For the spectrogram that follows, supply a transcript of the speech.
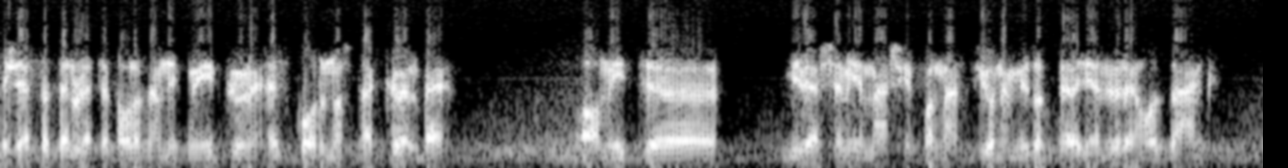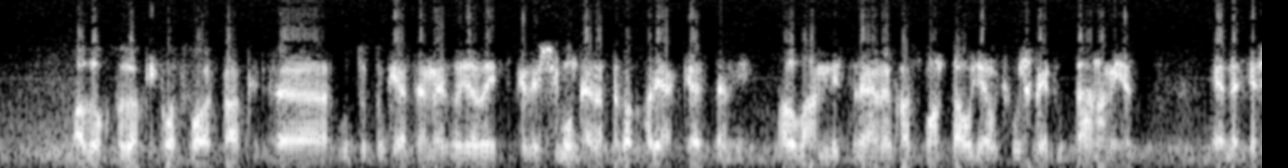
És ezt a területet, ahol az emlékmű épülne, ezt koronozták körbe, amit ö, mivel semmilyen más információ nem jutott el egyenlőre hozzánk, azokhoz, akik ott voltak, úgy tudtuk értelmezni, hogy az építkezési munkát meg akarják kezdeni. Valóban a miniszterelnök azt mondta, ugye, hogy húsvét után, ami érdekes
